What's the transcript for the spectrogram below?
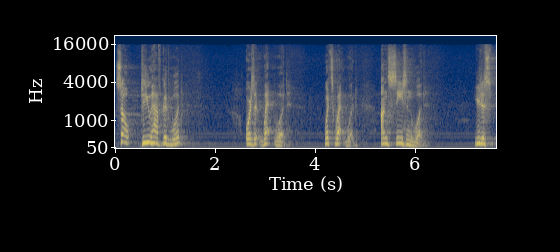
So, do you have good wood? Or is it wet wood? What's wet wood? Unseasoned wood. You're just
